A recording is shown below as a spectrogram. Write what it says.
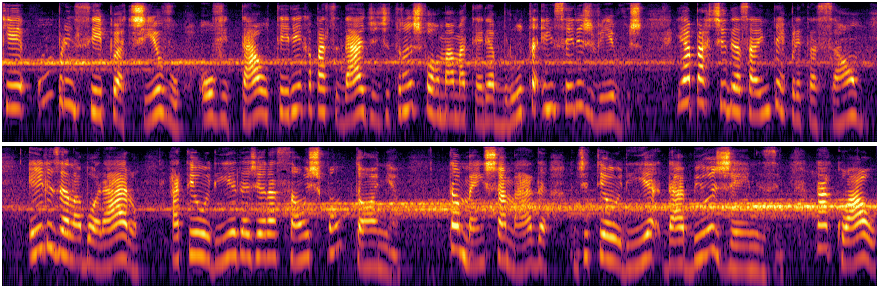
que um princípio ativo ou vital teria capacidade de transformar matéria bruta em seres vivos. E a partir dessa interpretação, eles elaboraram a teoria da geração espontânea também chamada de teoria da biogênese, na qual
